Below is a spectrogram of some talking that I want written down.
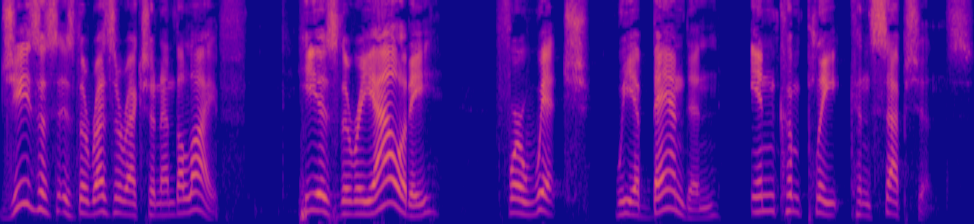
Jesus is the resurrection and the life. He is the reality for which we abandon incomplete conceptions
